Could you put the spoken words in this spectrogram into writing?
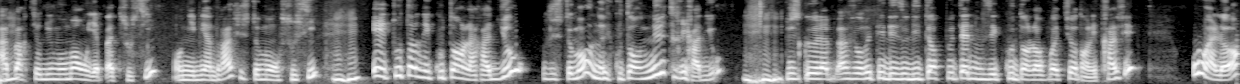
à mhm. partir du moment où il n'y a pas de souci. On y viendra justement au souci. Mhm. Et tout en écoutant la radio, justement, en écoutant Nutri Radio, puisque la majorité des auditeurs peut-être nous écoutent dans leur voiture dans les trajets, ou alors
